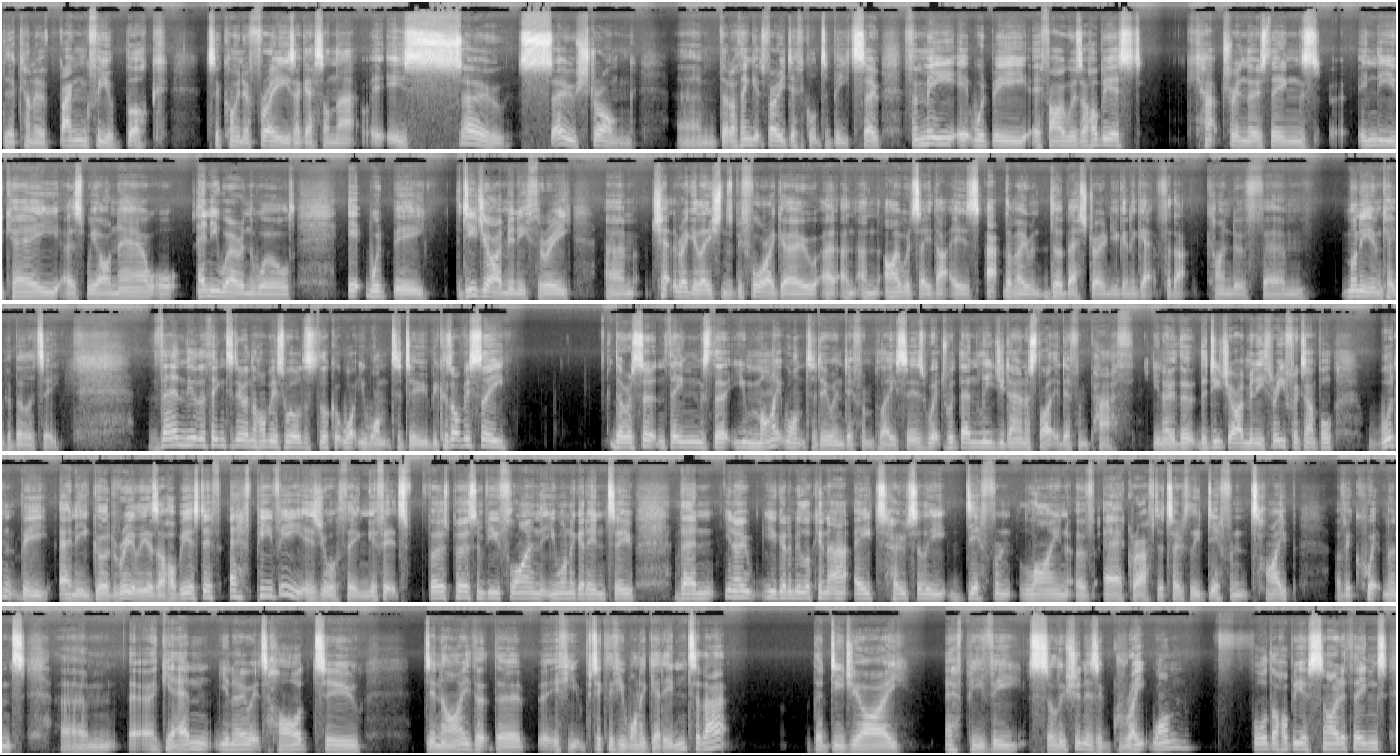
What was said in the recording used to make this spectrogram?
the kind of bang for your buck to coin a phrase, I guess, on that is so, so strong um, that I think it's very difficult to beat. So for me, it would be if I was a hobbyist capturing those things in the UK as we are now or anywhere in the world, it would be the DJI Mini 3. Um, check the regulations before I go, uh, and, and I would say that is at the moment the best drone you're going to get for that kind of um, money and capability. Then the other thing to do in the hobbyist world is to look at what you want to do because obviously there are certain things that you might want to do in different places, which would then lead you down a slightly different path. You know, the, the DJI Mini 3, for example, wouldn't be any good really as a hobbyist if FPV is your thing. If it's first person view flying that you want to get into, then, you know, you're going to be looking at a totally different line of aircraft, a totally different type of equipment. Um, again, you know, it's hard to deny that the if you particularly if you want to get into that the DJI FPV solution is a great one for the hobbyist side of things.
